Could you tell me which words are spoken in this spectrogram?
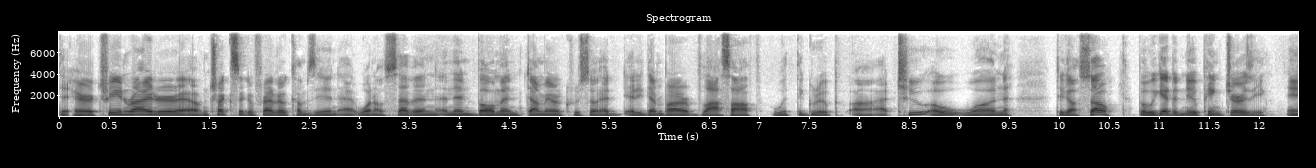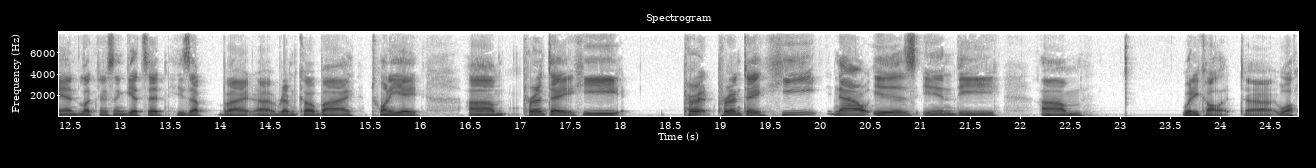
The Eritrean rider, um, Trek Segafredo comes in at 107. And then Bouwman, Damiano Caruso, Ed, Eddie Dunbar, Vlasov with the group uh, at 201 to go. So, but we get a new pink jersey, and Luckenhusen gets it. He's up by uh, Remco by 28. Um, Parente, he Parente, he now is in the um, what do you call it? Uh, well,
